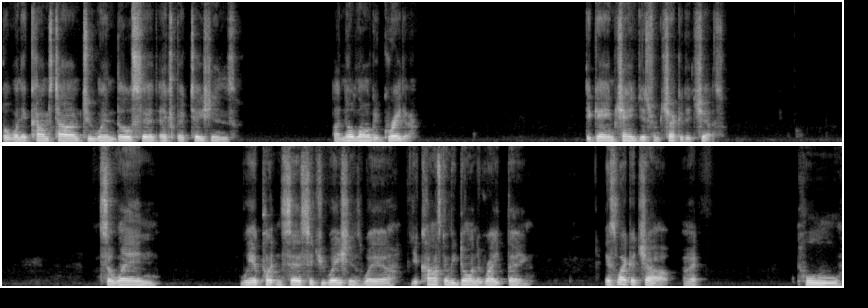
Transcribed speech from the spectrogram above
But when it comes time to when those said expectations are no longer greater, the game changes from checker to chess. So when we are put in said situations where you're constantly doing the right thing, it's like a child, right? who,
